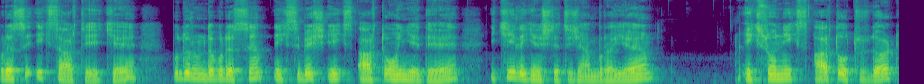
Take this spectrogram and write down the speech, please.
Burası x artı 2. Bu durumda burası eksi 5x artı 17. 2 ile genişleteceğim burayı. Eksi 10x artı 34.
